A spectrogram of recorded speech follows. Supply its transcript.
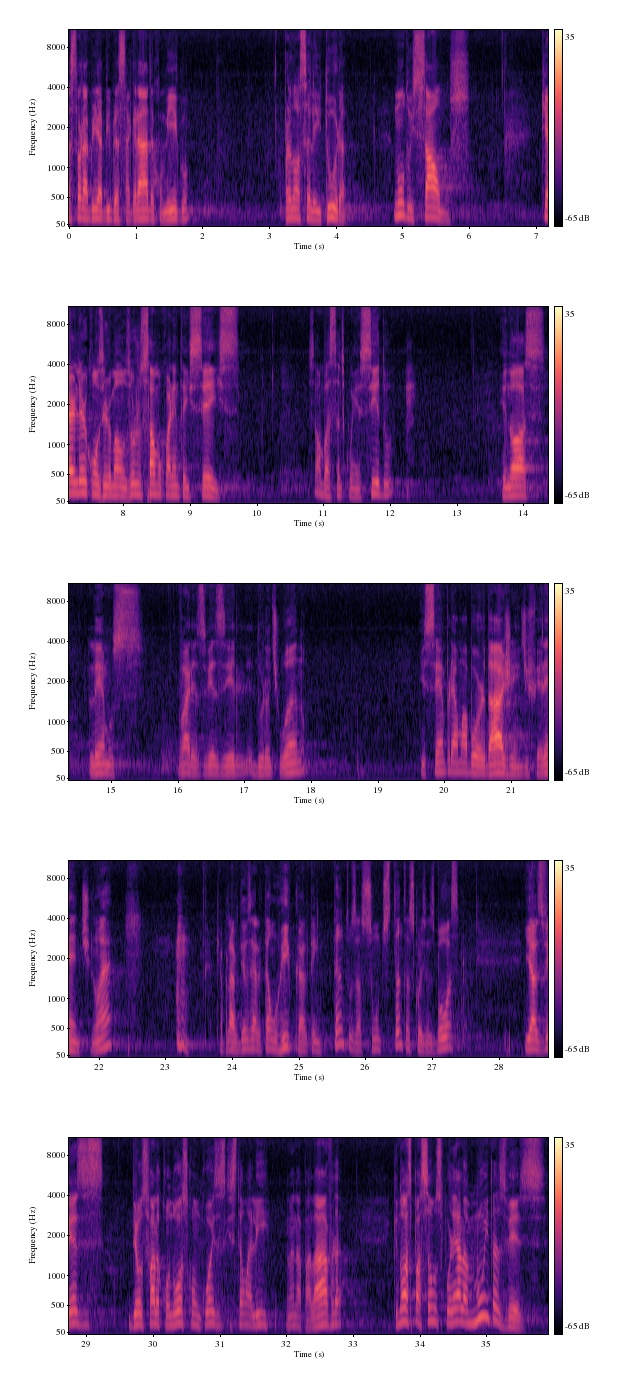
Restaura abrir a Bíblia Sagrada comigo para nossa leitura num dos salmos. Quero ler com os irmãos hoje o Salmo 46. Salmo bastante conhecido. E nós lemos várias vezes ele durante o ano. E sempre é uma abordagem diferente, não é? Que a palavra de Deus é tão rica, ela tem tantos assuntos, tantas coisas boas. E às vezes Deus fala conosco com coisas que estão ali, não é na palavra, que nós passamos por ela muitas vezes,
